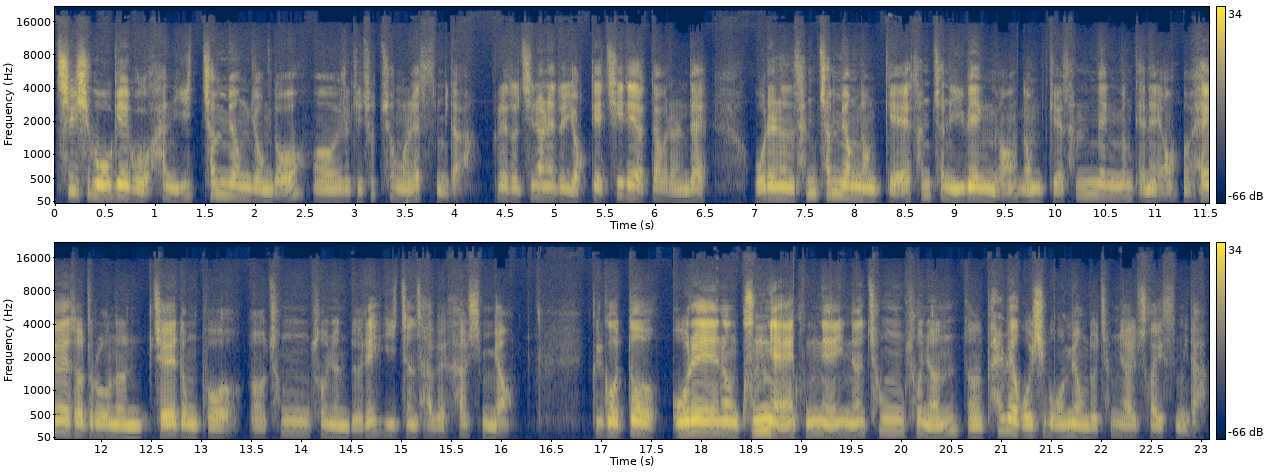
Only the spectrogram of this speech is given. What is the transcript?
75개국 한 2,000명 정도 어, 이렇게 초청을 했습니다. 그래서 지난해도 역대 최대였다고 그러는데 올해는 3,000명 넘게 3,200명 넘게 300명 되네요. 어, 해외에서 들어오는 재외동포 어, 청소년들이 2,430명. 그리고 또 올해는 국내 국내에 있는 청소년 855명도 참여할 수가 있습니다.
